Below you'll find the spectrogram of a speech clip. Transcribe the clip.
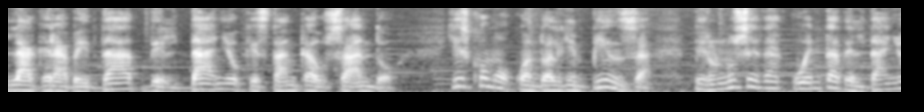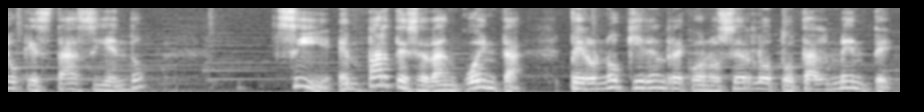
la gravedad del daño que están causando. Y es como cuando alguien piensa, pero no se da cuenta del daño que está haciendo. Sí, en parte se dan cuenta, pero no quieren reconocerlo totalmente,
